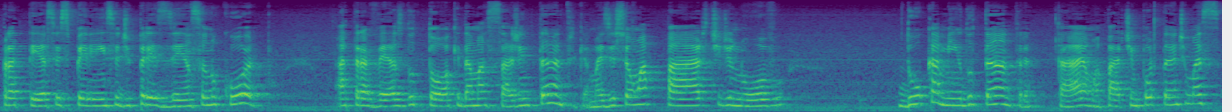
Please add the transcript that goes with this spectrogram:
para ter essa experiência de presença no corpo através do toque da massagem tântrica. Mas isso é uma parte, de novo, do caminho do Tantra, tá? É uma parte importante, mas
